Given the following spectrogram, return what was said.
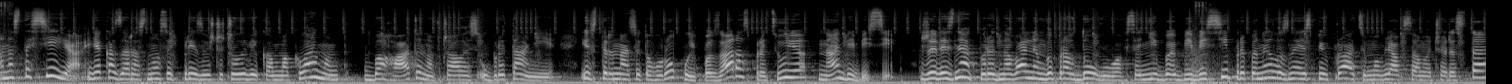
Анастасія, яка зараз носить прізвище чоловіка Маклаймонт, багато навчалась у Британії і з 13-го року і позараз працює на BBC. Желізняк перед Навальним виправдовувався, ніби BBC припинило з нею співпрацю, мовляв, саме через те,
